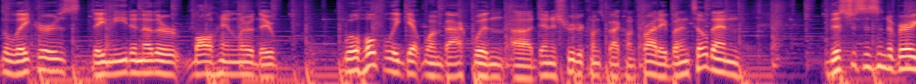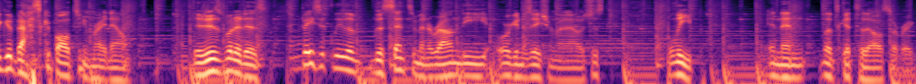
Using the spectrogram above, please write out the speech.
The Lakers, they need another ball handler. They will hopefully get one back when uh, Dennis Schroeder comes back on Friday. But until then, this just isn't a very good basketball team right now. It is what it is. Basically, the, the sentiment around the organization right now is just bleep. And then let's get to the All Star break.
